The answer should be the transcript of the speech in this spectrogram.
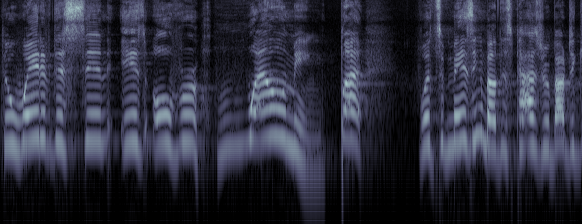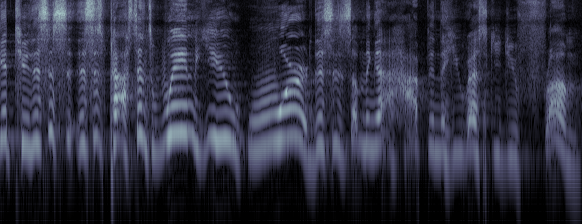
the weight of this sin is overwhelming. But what's amazing about this passage we're about to get to, this is, this is past tense. When you were, this is something that happened that He rescued you from.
